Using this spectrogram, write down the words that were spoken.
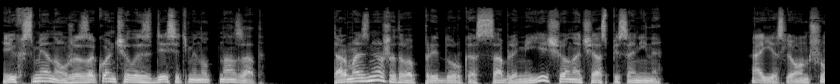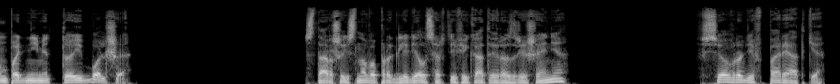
Их смена уже закончилась десять минут назад. Тормознешь этого придурка с саблями еще на час писанины а если он шум поднимет, то и больше. Старший снова проглядел сертификаты и разрешения. Все вроде в порядке.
